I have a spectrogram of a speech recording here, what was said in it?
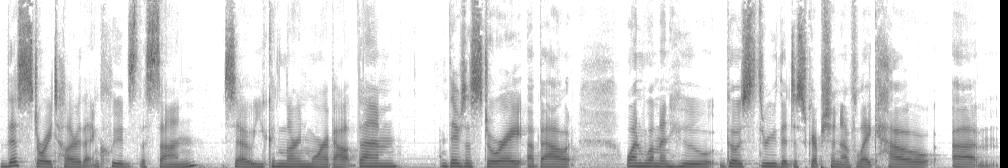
this storyteller that includes the son. So you can learn more about them. There's a story about one woman who goes through the description of like how um,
